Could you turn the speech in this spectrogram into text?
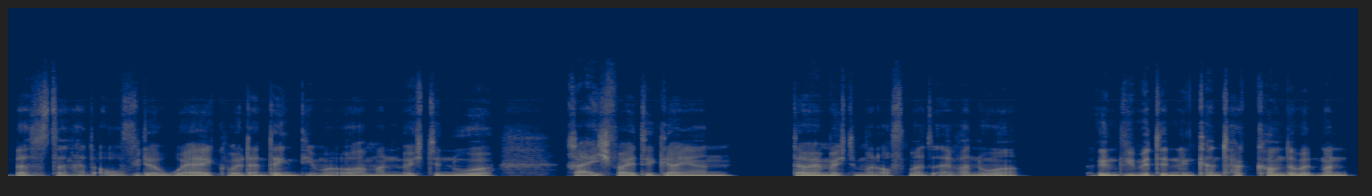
Das ist dann halt auch wieder wack, weil dann die immer: „Oh, man möchte nur Reichweite geiern.“ Dabei möchte man oftmals einfach nur irgendwie mit denen in Kontakt kommen, damit man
